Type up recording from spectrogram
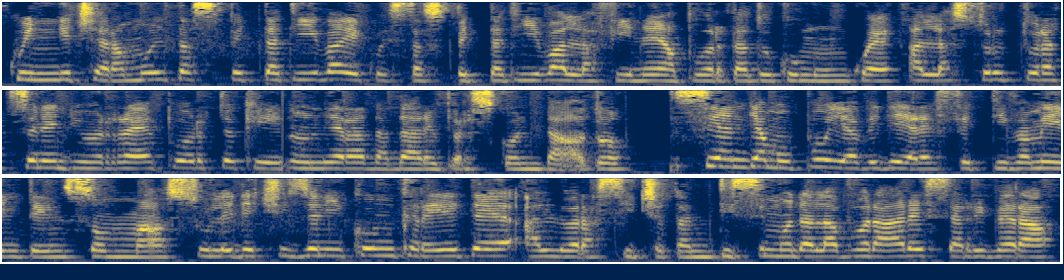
Quindi quindi c'era molta aspettativa e questa aspettativa alla fine ha portato comunque alla strutturazione di un report che non era da dare per scontato. Se andiamo poi a vedere effettivamente, insomma, sulle decisioni concrete, allora sì, c'è tantissimo da lavorare, si arriverà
